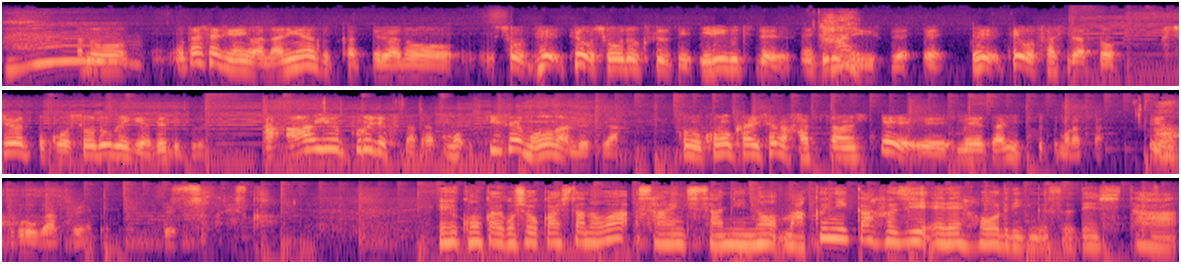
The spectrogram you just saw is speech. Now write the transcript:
あの私たちが今、何気なく使っているあの手手を消毒するという入り口で、ですね、ビルの入り口で、はい、手手を差し出すと、プシュッとこう消毒液が出てくる。あ、ああいうプロジェクトなんか、もう小さいものなんですが、このこの会社が発案して、えー、メーカーに作ってもらったというようなところがあって。そうですかえー、今回ご紹介したのは3132のマクニカ富士エレホールディングスでした。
